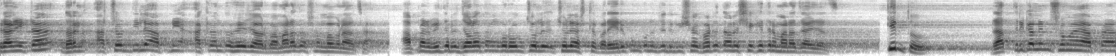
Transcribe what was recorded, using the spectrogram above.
প্রাণীটা ধরেন আচর দিলে আপনি আক্রান্ত হয়ে যাওয়ার বা মারা যাওয়ার সম্ভাবনা আছে। আপনার ভিতরে জলাতঙ্ক রোগ চলে চলে আসতে পারে, এরকম কোনো যদি বিষয় ঘটে, তাহলে সেক্ষেত্রে মারা যায় যাচ্ছে কিন্তু রাত্রিকালীন সময়ে আপনার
